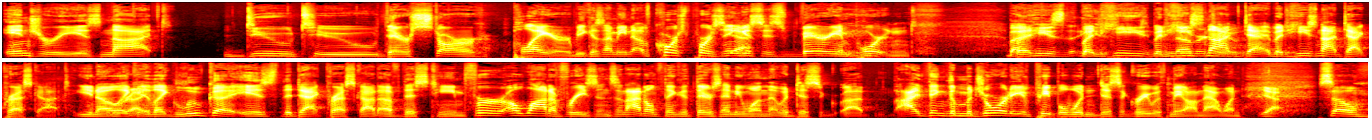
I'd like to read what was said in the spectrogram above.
injury is not due to their star player because I mean of course Porzingis Yeah. is very important but, he's but he's but he's not two. da- but he's not Dak Prescott. You know, like Right. like Luka is the Dak Prescott of this team for a lot of reasons, and I don't think that there's anyone that would disagree. Uh, I think the majority of people wouldn't disagree with me on that one. Yeah. So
